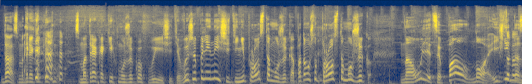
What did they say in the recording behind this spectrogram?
Да, смотря каких, смотря каких мужиков вы ищете. Вы же, блин, ищете не просто мужика, потому что просто мужик на улице полно. Иди Чтобы да бы-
